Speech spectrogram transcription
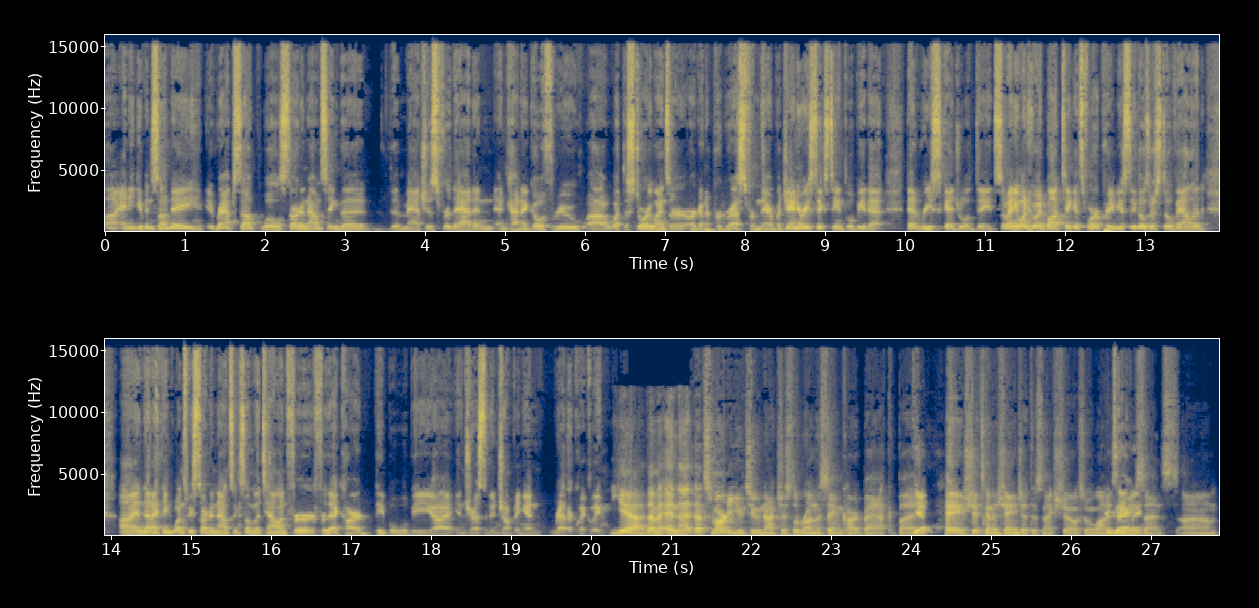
uh, any given Sunday it wraps up, we'll start announcing the the matches for that and and kind of go through uh, what the storylines are, are going to progress from there. But January 16th 16th will be that that rescheduled date. So anyone who had bought tickets for it previously, those are still valid. Uh, and then I think once we start announcing some of the talent for for that card, people will be uh, interested in jumping in rather quickly. Yeah, that and that that's smart of you too, not just to run the same card back, but Yeah. hey, shit's gonna change at this next show, so we want it to make sense. Um,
